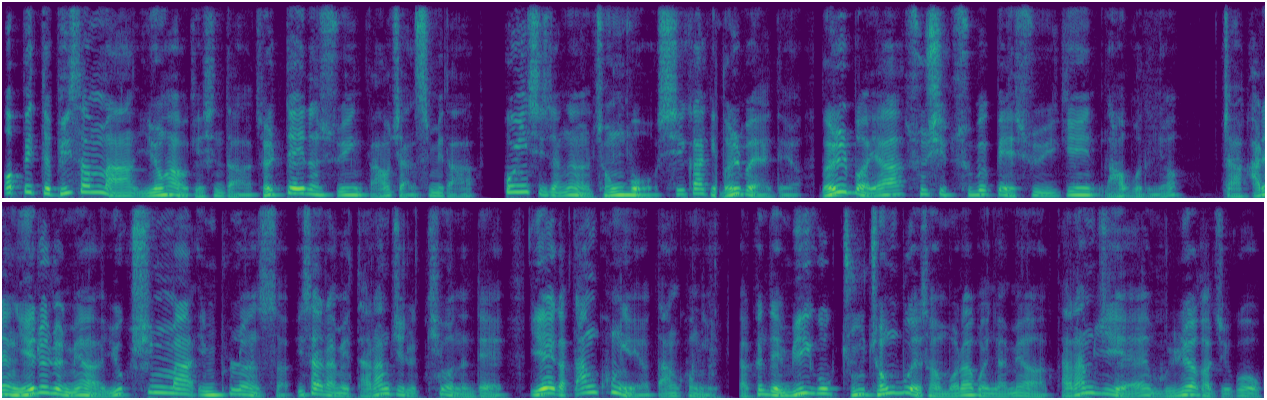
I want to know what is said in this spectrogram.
업비트 비선만 이용하고 계신다. 절대 이런 수익 나오지 않습니다. 코인 시장은 정보, 시각이 넓어야 돼요. 넓어야 수십, 수백 배의 수익이 나오거든요. 자, 가령 예를 들면 60만 인플루언서 이 사람이 다람쥐를 키웠는데 얘가 땅콩이에요, 땅콩이. 자, 근데 미국 주 정부에서 뭐라고 했냐면 다람쥐에 물려가지고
